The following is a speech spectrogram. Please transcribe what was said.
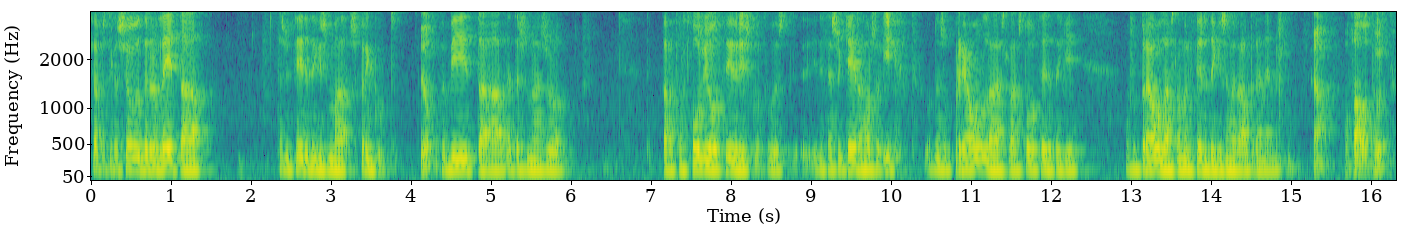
fjárfestingarsjóðunir eru að leita að þessum fyrirtæki sem að springa út Jú. Þú vita að þetta er svona eins og bara portfóljó þýður í sko, þú veist, í þessum geira þá er svo ykt, þú veist, með svo brjálaðislega stór fyrirtæki og svo brjálaðislega mörg fyrirtæki sem verður aldrei en einu sko. Já, og þá, þú veist,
